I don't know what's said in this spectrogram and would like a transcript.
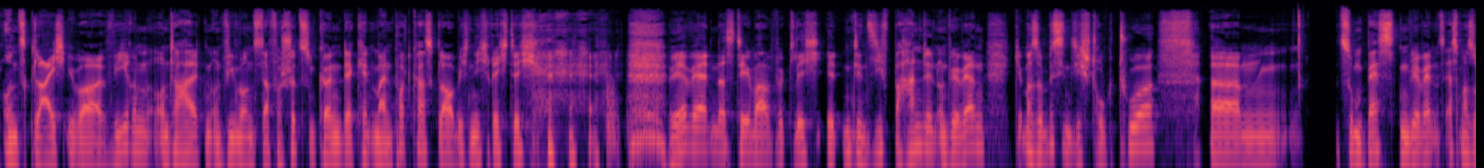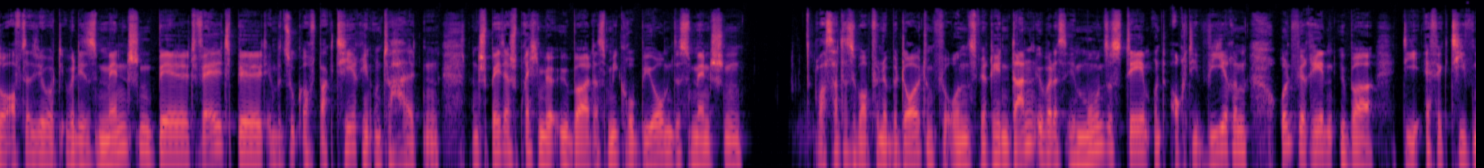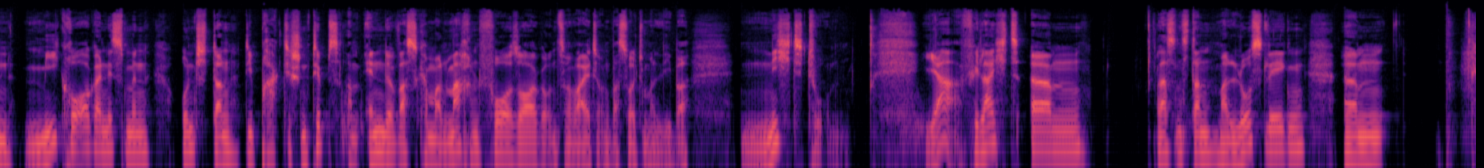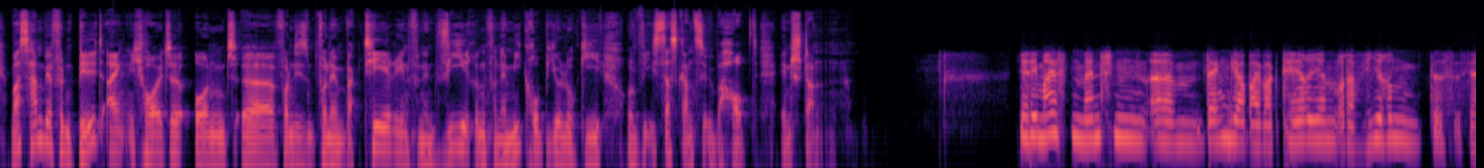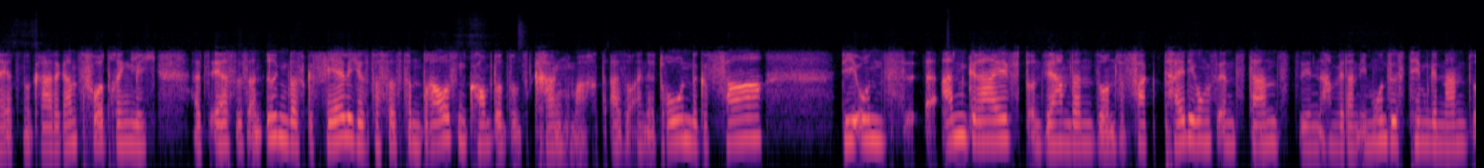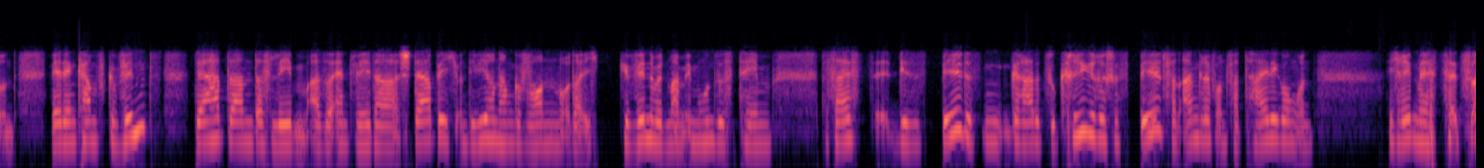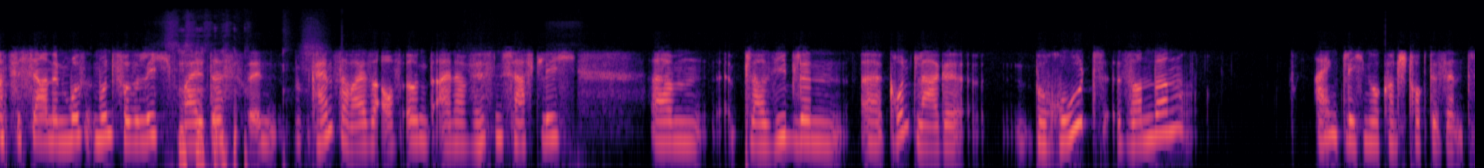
uns gleich über Viren unterhalten und wie wir uns davor schützen können, der kennt meinen Podcast, glaube ich, nicht richtig. wir werden das Thema wirklich intensiv behandeln und wir werden, ich gebe mal so ein bisschen die Struktur ähm, zum Besten. Wir werden uns erstmal so auf das, über dieses Menschenbild, Weltbild in Bezug auf Bakterien unterhalten. Dann später sprechen wir über das Mikrobiom des Menschen. Was hat das überhaupt für eine Bedeutung für uns? Wir reden dann über das Immunsystem und auch die Viren und wir reden über die effektiven Mikroorganismen und dann die praktischen Tipps am Ende. Was kann man machen? Vorsorge und so weiter und was sollte man lieber nicht tun? Ja, vielleicht ähm, Lass uns dann mal loslegen. Ähm, was haben wir für ein Bild eigentlich heute und äh, von diesen, von den Bakterien, von den Viren, von der Mikrobiologie und wie ist das Ganze überhaupt entstanden? Ja, die meisten Menschen ähm, denken ja bei Bakterien oder Viren, das ist ja jetzt nur gerade ganz vordringlich, als erstes an irgendwas Gefährliches, was das von draußen kommt und uns krank macht. Also eine drohende Gefahr, die uns äh, angreift und wir haben dann so eine Verteidigungsinstanz, den haben wir dann Immunsystem genannt und wer den Kampf gewinnt, der hat dann das Leben. Also entweder sterbe ich und die Viren haben gewonnen oder ich gewinne mit meinem Immunsystem. Das heißt, dieses Bild ist ein geradezu kriegerisches Bild von Angriff und Verteidigung und ich rede mir jetzt seit 20 Jahren den Mund fusselig, weil das in keinster Weise auf irgendeiner wissenschaftlich ähm, plausiblen äh, Grundlage beruht, sondern eigentlich nur Konstrukte sind.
